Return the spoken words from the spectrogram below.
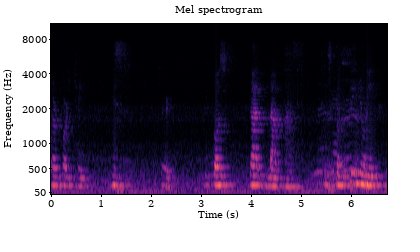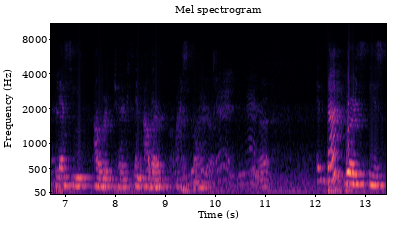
or forsake this church because God loves us. He's continuing blessing our church and our pastor. And that verse is,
